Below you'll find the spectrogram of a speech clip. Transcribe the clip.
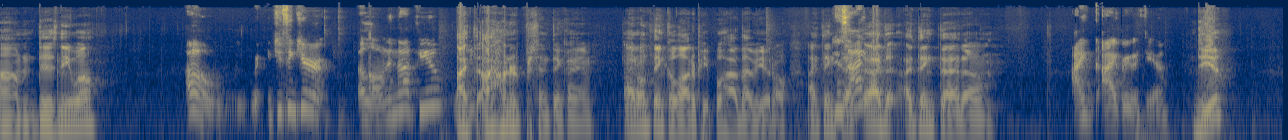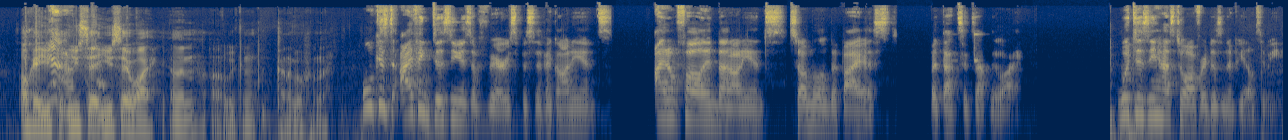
um, Disney will. Oh, do you think you're alone in that view? I I 100% think I am. I don't think a lot of people have that view at all. I think that I- I, I think that um I, I agree with you. do you? Okay, you say, Yeah. you say you say why and then uh, we can kind of go from there. Well, because I think Disney is a very specific audience. I don't fall in that audience, so I'm a little bit biased, but that's exactly why. What Disney has to offer doesn't appeal to me.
